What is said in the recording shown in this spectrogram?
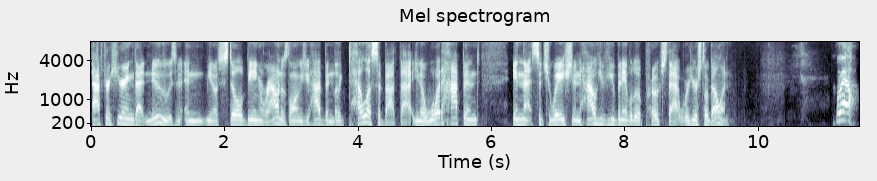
after hearing that news and, and, you know still being around as long as you have been, like tell us about that. You know, what happened in that situation? How have you been able to approach that where you're still going? Well,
